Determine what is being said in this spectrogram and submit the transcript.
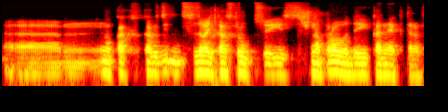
э, ну, как, как создавать конструкцию из шинопровода и коннекторов.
